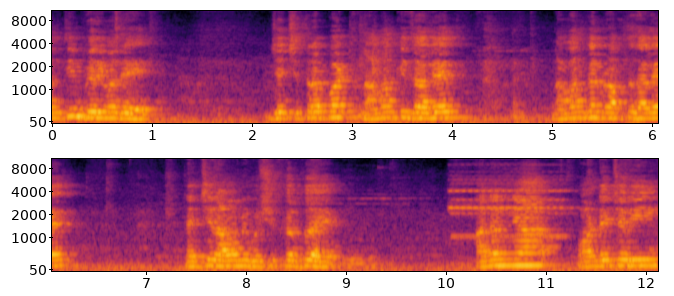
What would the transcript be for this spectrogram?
अंतिम फेरीमध्ये जे चित्रपट नामांकित झाले आहेत नामांकन प्राप्त झाले आहेत त्यांची नावं मी घोषित करतोय. अनन्या पांडेचरी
